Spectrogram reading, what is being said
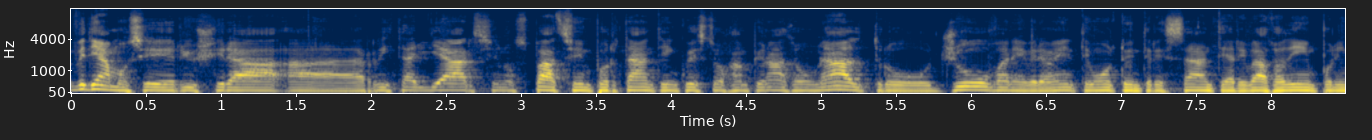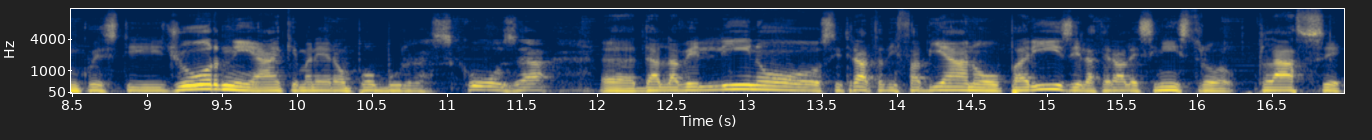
E vediamo se riuscirà a ritagliarsi uno spazio importante in questo campionato. Un altro giovane veramente molto interessante è arrivato ad Empoli in questi giorni, anche in maniera un po' burrascosa. Eh, dall'Avellino si tratta di Fabiano Parisi, laterale sinistro, classe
